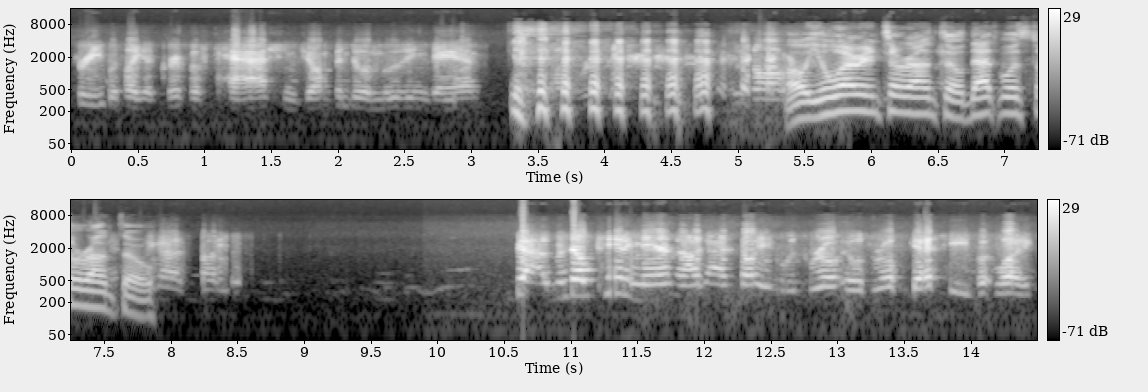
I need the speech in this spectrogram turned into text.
Street with like a grip of cash and jump into a moving van. Oh, you were in Toronto. That was Toronto. Yeah, no kidding, man. I gotta tell you, it was real. It was real sketchy, but like,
